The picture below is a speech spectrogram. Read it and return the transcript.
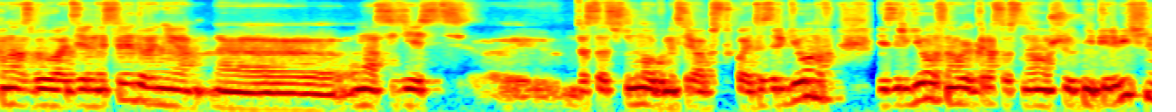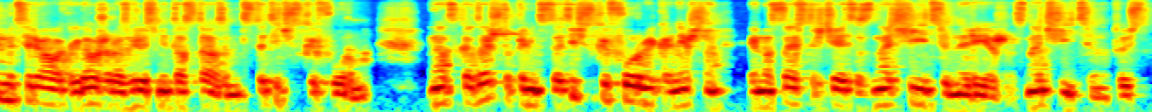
у нас было отдельное исследование, э, у нас есть достаточно много материала поступает из регионов. Из регионов нам как раз в основном шьют не первичные материалы, а когда уже развились метастазы, метастатическая форма. И надо сказать, что при метастатической форме, конечно, МСА встречается значительно реже, значительно. То есть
